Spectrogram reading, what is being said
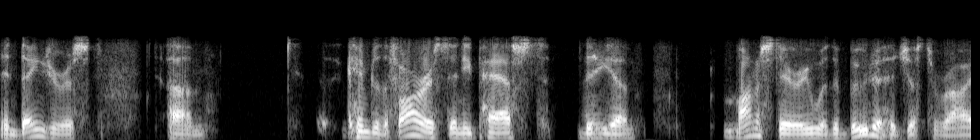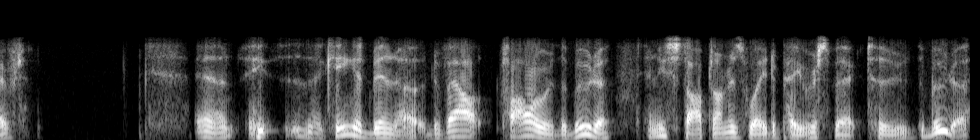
and dangerous. Um, came to the forest and he passed the uh, monastery where the Buddha had just arrived. And he, the king had been a devout follower of the Buddha, and he stopped on his way to pay respect to the Buddha.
